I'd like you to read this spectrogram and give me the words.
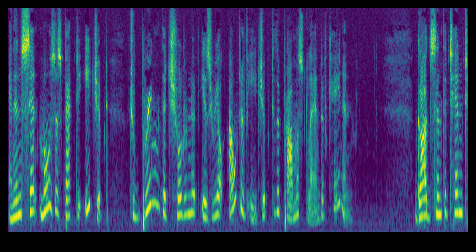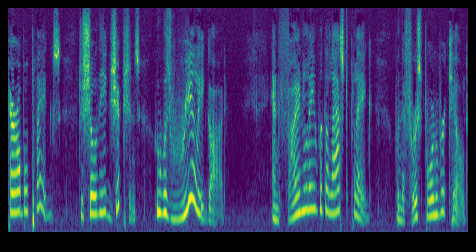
and then sent Moses back to Egypt to bring the children of Israel out of Egypt to the promised land of Canaan. God sent the ten terrible plagues to show the Egyptians who was really God. And finally, with the last plague, when the firstborn were killed,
